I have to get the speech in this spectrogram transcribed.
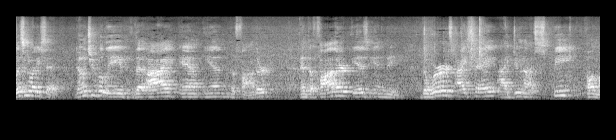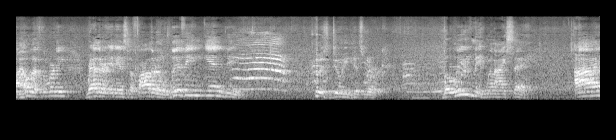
Listen to what he said. Don't you believe that I am in the Father and the Father is in me? The words I say, I do not speak on my own authority. Rather, it is the Father living in me who is doing his work. Believe me when I say, I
